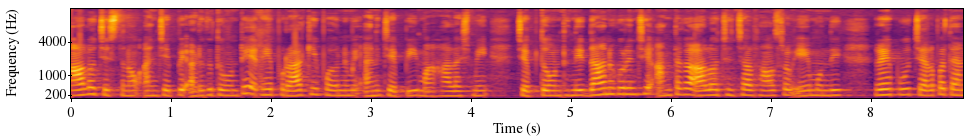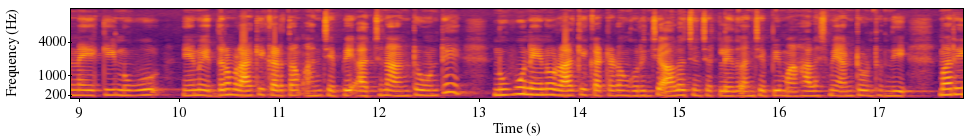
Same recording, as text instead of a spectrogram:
ఆలోచిస్తున్నావు అని చెప్పి అడుగుతూ ఉంటే రేపు రాఖీ పౌర్ణమి అని చెప్పి మహాలక్ష్మి చెప్తూ ఉంటుంది. దాని గురించి అంతగా ఆలోచించాల్సిన అవసరం ఏముంది? రేపు చలపతి అన్నయ్యకి నువ్వు నేను ఇద్దరం రాఖీ కడతాం అని చెప్పి అర్చన అంటూ ఉంటే నువ్వు నేను రాఖీ కట్టడం గురించి ఆలోచించట్లేదు అని చెప్పి మహాలక్ష్మి అంటూ ఉంటుంది. మరి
